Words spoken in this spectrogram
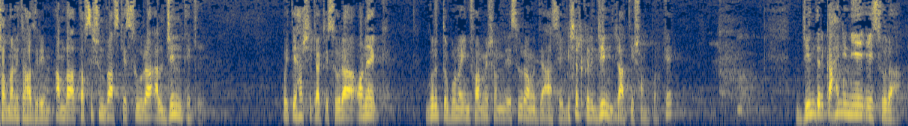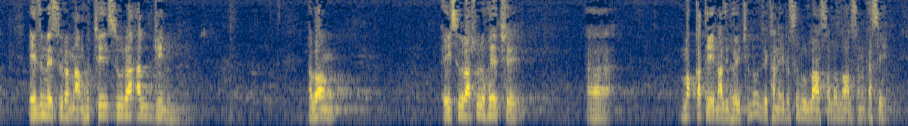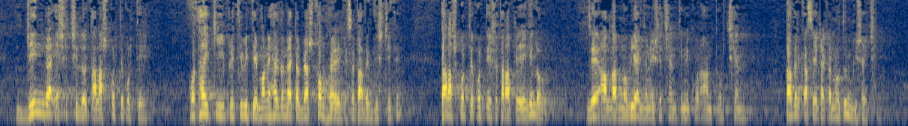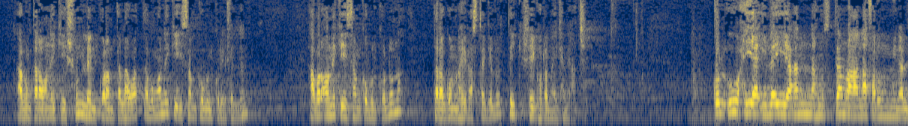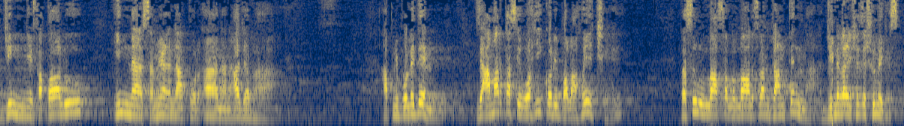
সম্মানিত হাজরিন, আমরা তফসি শুনব আজকে সুরা আল জিন থেকে। ঐতিহাসিক একটি সুরা, অনেক গুরুত্বপূর্ণ ইনফরমেশন এই সুরার মধ্যে আছে, বিশেষ করে জিন জাতি সম্পর্কে। জিনদের কাহিনী নিয়ে এই সুরা এই জন্য এই সুরার নাম হচ্ছে সুরা আল জিন এবং এই সুরা শুরু হয়েছে মক্কাতে নাজিল হয়েছিল, যেখানে রসুল্লাহ সাল্লামের কাছে জিনরা এসেছিল তালাশ করতে করতে। কোথায় কি পৃথিবীতে মনে হয় যেন একটা ব্যস্কম হয়ে গেছে তাদের দৃষ্টিতে। তালাশ করতে করতে এসে তারা পেয়ে গেল যে আল্লাহর নবী একজন এসেছেন, তিনি কোরআন পড়ছেন। তাদের কাছে এটা একটা নতুন বিষয় ছিল। এবং তারা অনেকেই শুনলেন কোরআন তেলাওয়াত এবং অনেকে ইসলাম কবুল করে ফেললেন। আবার অনেকে ইসলাম কবুল করল না, তারা গোমরাহি রাস্তায় গেল সেই ঘটনা এখানে আছে। قل أوحي إلي أنه استمع نفر من الجن فقالوا إنا سمعنا قرآنا عجبا আপনি বলে দেন যে আমার কাছে ওহি করে বলা হয়েছে রসুল্লাহ সাল্লাম জানতেন না জিনেরা এসে যে শুনে গেছে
